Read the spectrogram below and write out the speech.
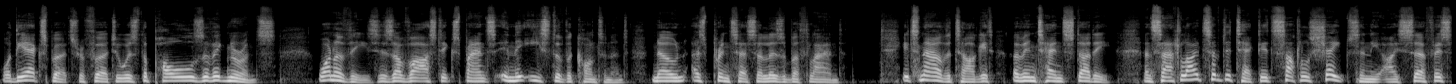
what the experts refer to as the poles of ignorance. One of these is a vast expanse in the east of the continent, known as Princess Elizabeth Land. It's now the target of intense study, and satellites have detected subtle shapes in the ice surface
